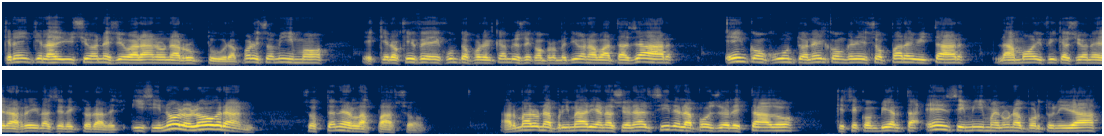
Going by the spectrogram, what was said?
Creen que las divisiones llevarán a una ruptura. Por eso mismo es que los jefes de Juntos por el Cambio se comprometieron a batallar en conjunto en el Congreso para evitar las modificaciones de las reglas electorales. Y si no lo logran, sostener las pasos armar una primaria nacional sin el apoyo del Estado que se convierta en sí misma en una oportunidad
